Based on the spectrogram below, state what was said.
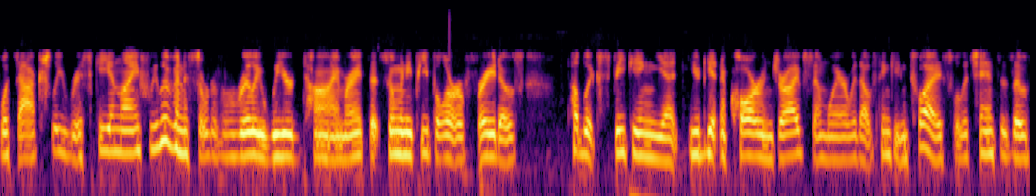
what's actually risky in life. We live in a sort of a really weird time, right? That so many people are afraid of public speaking, yet you'd get in a car and drive somewhere without thinking twice. Well, the chances of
